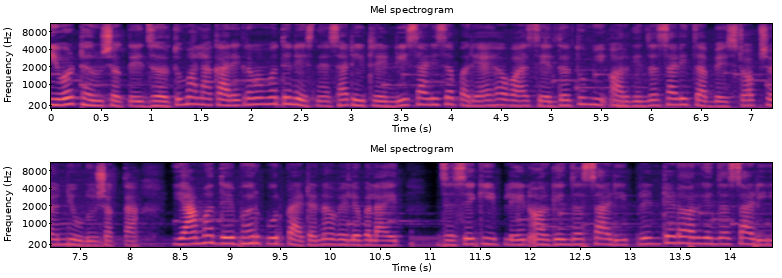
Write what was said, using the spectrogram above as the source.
निवड ठरू शकते. जर तुम्हाला कार्यक्रमामध्ये नेसण्यासाठी ट्रेंडी साडीचा पर्याय हवा असेल तर तुम्ही ऑर्गेन्झा साडीचा बेस्ट ऑप्शन निवडू शकता. यामध्ये भरपूर पॅटर्न अवेलेबल आहेत. जसे की plain organza sari printed organza sari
